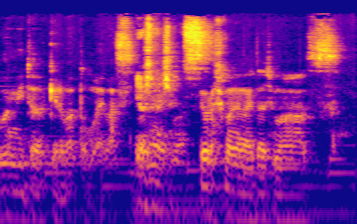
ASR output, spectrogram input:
お読みいただければと思います。よろしくお願いしますよ。ろしくお願いいたします。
